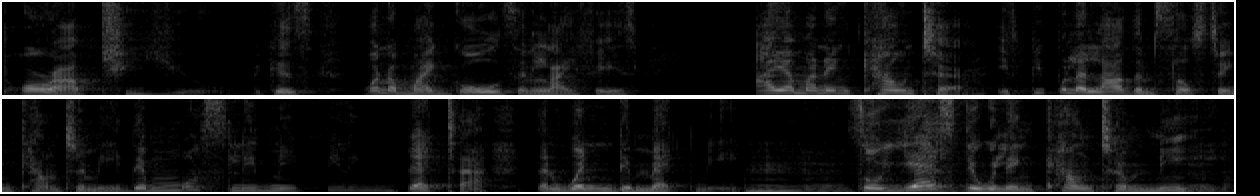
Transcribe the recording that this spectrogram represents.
pour out to you. Because one of my goals in life is I am an encounter. If people allow themselves to encounter me, they must leave me feeling better than when they met me. So yes, they will encounter me,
